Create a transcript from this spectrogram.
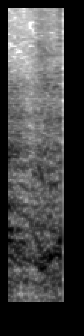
Amen.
